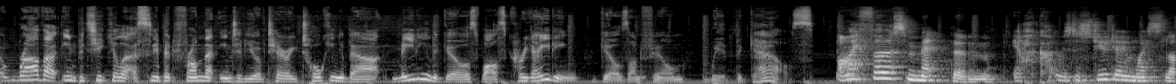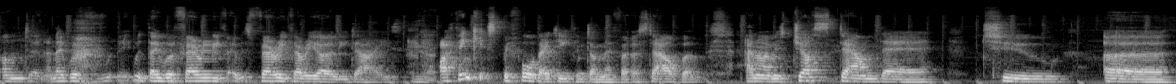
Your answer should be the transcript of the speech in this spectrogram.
Uh, rather, in particular, a snippet from that interview of Terry talking about meeting the girls whilst creating Girls on Film with the gals. I first met them. It was a studio in West London, and they were they were very. It was very very early days. Yeah. I think it's before they'd even done their first album, and I was just down there to uh,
